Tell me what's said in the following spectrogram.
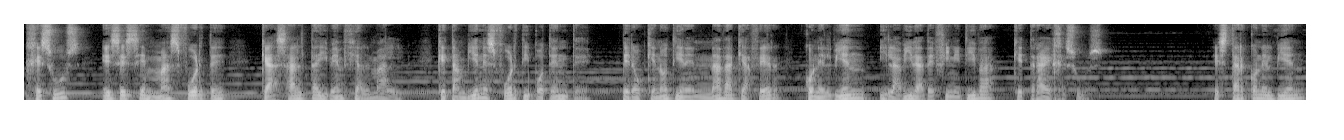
Jesús es ese más fuerte que asalta y vence al mal, que también es fuerte y potente, pero que no tienen nada que hacer con el bien y la vida definitiva que trae Jesús. Estar con el bien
